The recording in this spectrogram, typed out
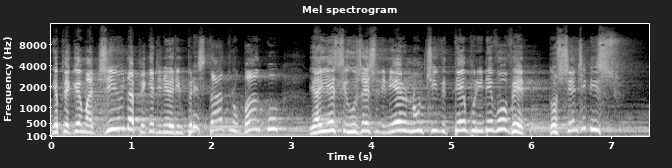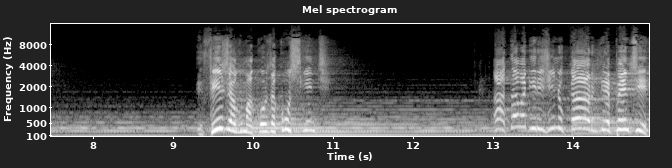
Eu peguei uma dívida, peguei dinheiro emprestado no banco, e aí esse, usei esse dinheiro, não tive tempo de devolver. Estou ciente disso. E fiz alguma coisa consciente. Ah, estava dirigindo o carro, de repente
